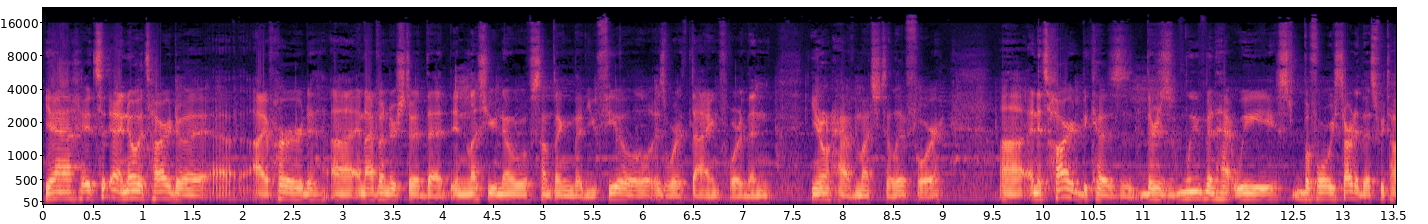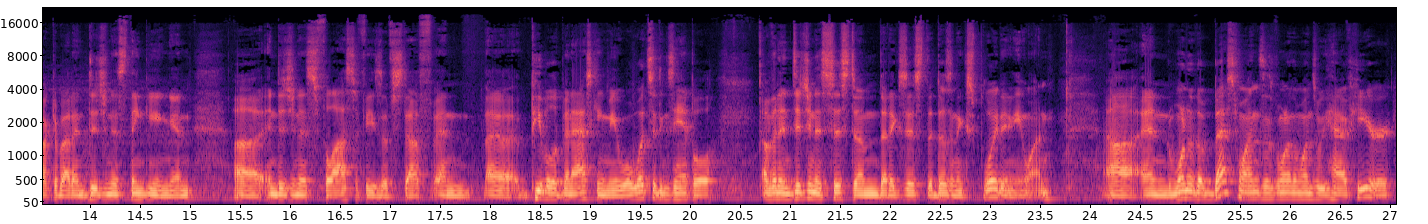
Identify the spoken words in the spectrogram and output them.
Yeah, it's. I know it's hard to. Uh, I've heard uh, and I've understood that unless you know of something that you feel is worth dying for, then you don't have much to live for. Uh, and it's hard because there's we've been ha- we before we started this we talked about indigenous thinking and uh, indigenous philosophies of stuff and uh, people have been asking me well what's an example of an indigenous system that exists that doesn't exploit anyone uh, and one of the best ones is one of the ones we have here.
